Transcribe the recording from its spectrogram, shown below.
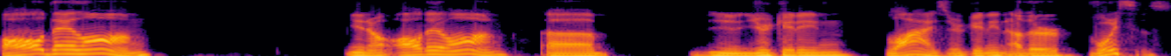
all day long, you know, all day long, uh, you're getting lies, you're getting other voices.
